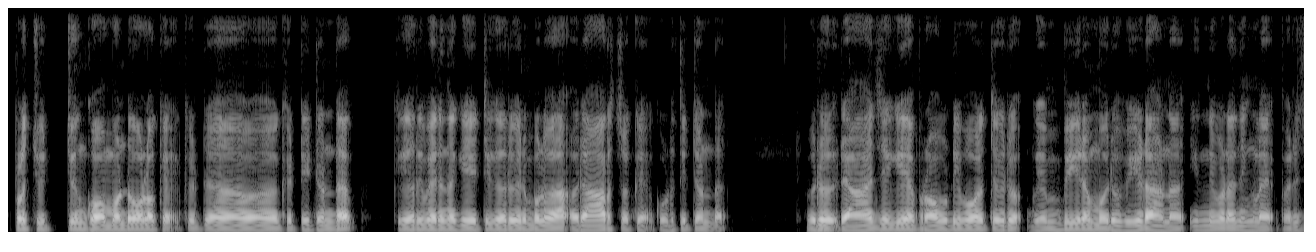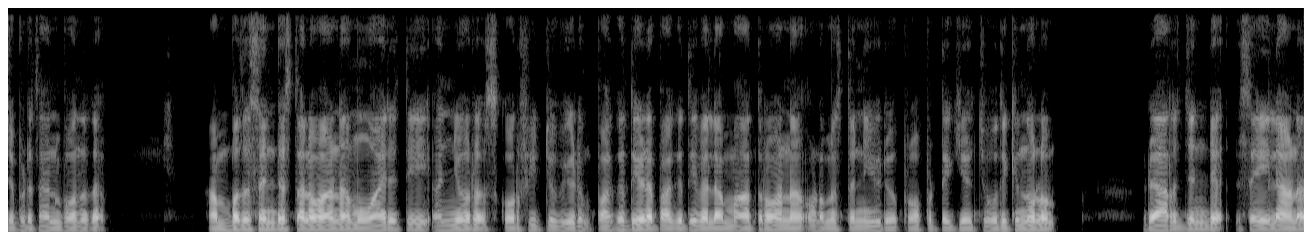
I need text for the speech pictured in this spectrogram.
ഇപ്പോൾ ചുറ്റും കോമ്പൗണ്ടുകളൊക്കെ കെട്ടി കെട്ടിയിട്ടുണ്ട്. കയറി വരുന്ന ഗേറ്റ് കയറി വരുമ്പോൾ ഒരു ആർച്ചൊക്കെ കൊടുത്തിട്ടുണ്ട്. ഒരു രാജകീയ പ്രൗഢി പോലത്തെ ഒരു ഗംഭീരം ഒരു വീടാണ് ഇന്നിവിടെ നിങ്ങളെ പരിചയപ്പെടുത്താൻ പോകുന്നത്. അമ്പത് സെന്റ് സ്ഥലമാണ് മൂവായിരത്തി അഞ്ഞൂറ് സ്ക്വയർ ഫീറ്റ് വീടും. പകുതിയുടെ പകുതി വില മാത്രമാണ് ഉടമസ്ഥൻ ഈ ഒരു പ്രോപ്പർട്ടിക്ക് ചോദിക്കുന്നുള്ളൂ. ഒരു അർജന്റ് സെയിലാണ്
